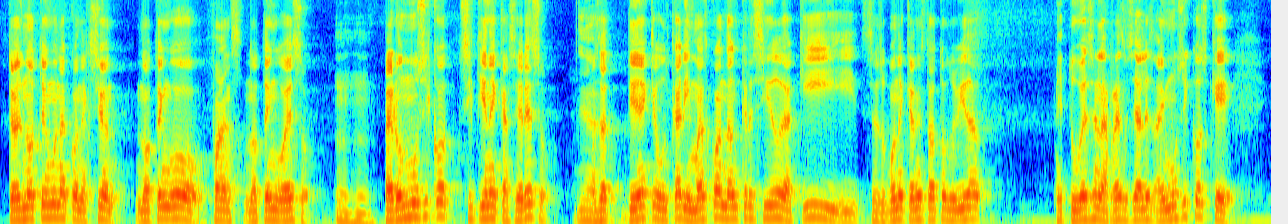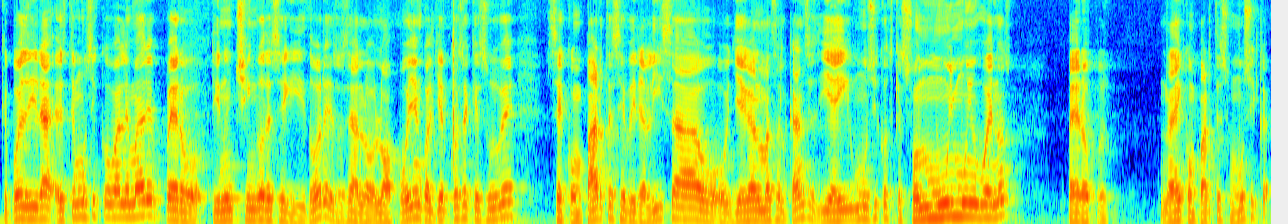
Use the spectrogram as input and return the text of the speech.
Entonces no tengo una conexión, no tengo fans, no tengo eso. Pero un músico sí tiene que hacer eso. O sea, tiene que buscar, y más cuando han crecido de aquí y se supone que han estado toda su vida. Y tú ves en las redes sociales, hay músicos que, que puedes decir, "Ah, este músico vale madre, pero tiene un chingo de seguidores. O sea, lo, lo apoyan, cualquier cosa que sube, se comparte, se viraliza o, o llegan más alcances. Y hay músicos que son muy, muy buenos, pero pues nadie comparte su música.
